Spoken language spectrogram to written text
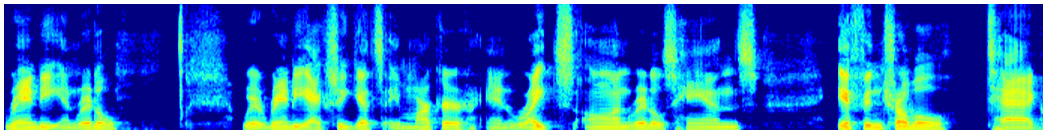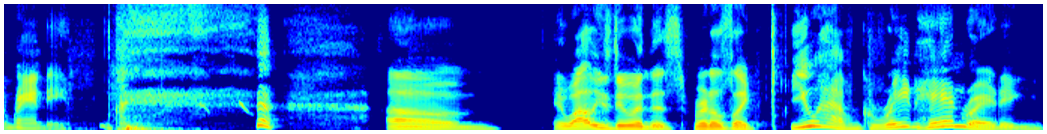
Randy and Riddle, where Randy actually gets a marker and writes on Riddle's hands, if in trouble, tag Randy. um and while he's doing this, Riddle's like, You have great handwriting.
